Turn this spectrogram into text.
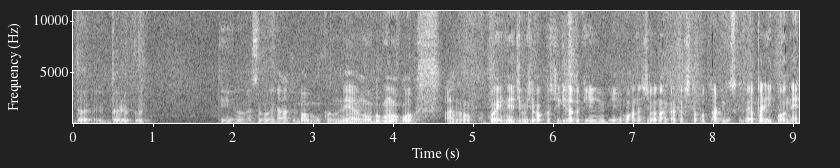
うど努力っていうのがすごいなって、まあ、このねあの僕もこうあのここへね事務所が越してきた時にお話を何回かしたことあるんですけどやっぱりこうね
